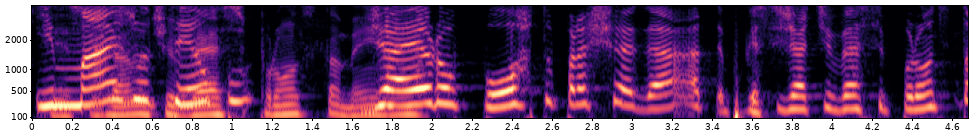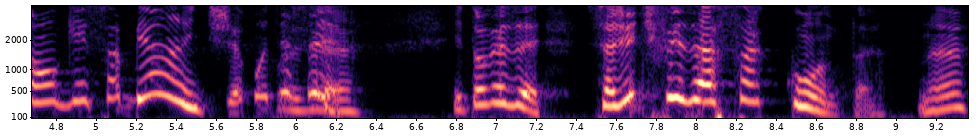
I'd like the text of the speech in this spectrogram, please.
se e mais o tempo pronto também, de né? aeroporto para chegar. Porque se já tivesse pronto, então alguém sabia antes de acontecer. É. Então, quer dizer, se a gente fizer essa conta, né?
